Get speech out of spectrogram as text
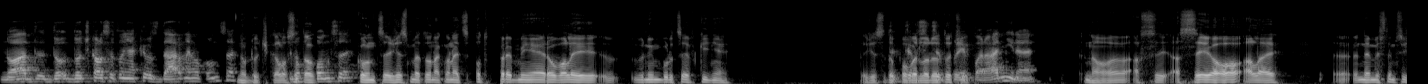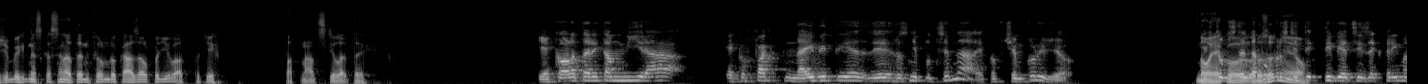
No a do, dočkalo se to nějakého zdárného konce? No dočkalo se to konce? konce, že jsme to nakonec odpremiérovali v Nymburce v kině. Takže se to tak povedlo to dotočit. To parádní, ne? No, asi, asi jo, ale eh, nemyslím si, že bych dneska se na ten film dokázal podívat po těch 15 letech. Jako ale tady ta míra jako fakt naivity je, je hrozně potřebná, jako v čemkoliv, že jo? No, I v tom jako rozhodně, prostě jo. ty, ty věci, se kterými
